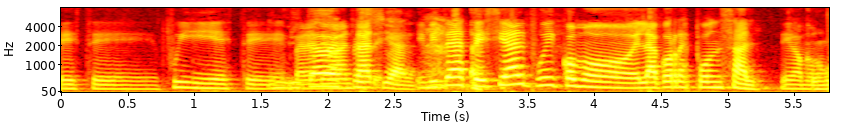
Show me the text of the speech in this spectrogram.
este, fui este, invitada especial. Invitada especial, fui como la corresponsal, digamos.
